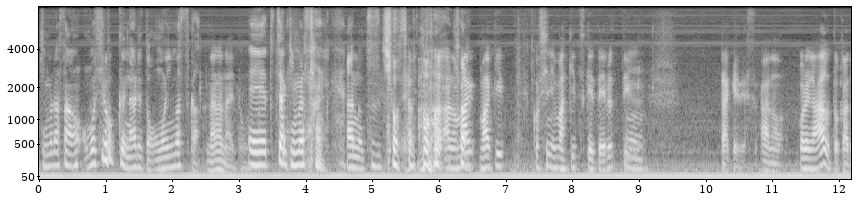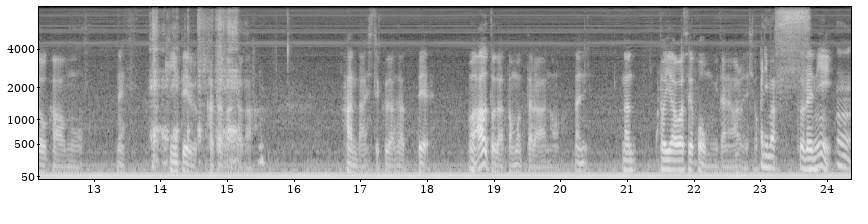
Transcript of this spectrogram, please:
木村さん面白くなると思いますか？ならないと思う。えーとじゃあ木村さん あの続きをしゃべってあの、ま、巻き腰に巻きつけてるっていうだけです、あのこれがアウトかどうかはもうね聞いてる方々が判断してくださって、まあ、アウトだと思ったらあの何なん問い合わせフォームみたいなのがあるでしょ？あります。それにうん。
